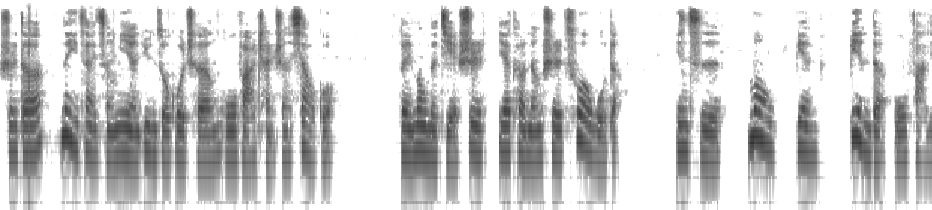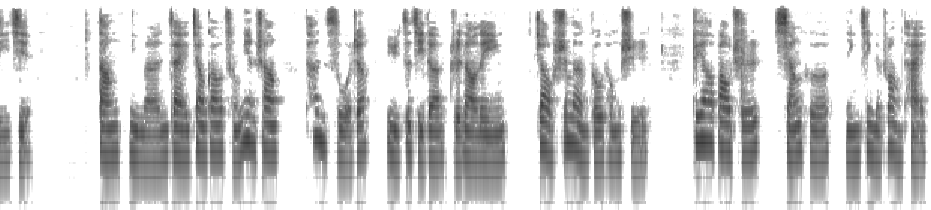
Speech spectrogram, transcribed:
使得内在层面运作过程无法产生效果。对梦的解释也可能是错误的，因此梦便变得无法理解。当你们在较高层面上探索着与自己的指导灵、教师们沟通时，只要保持祥和。宁静的状态，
